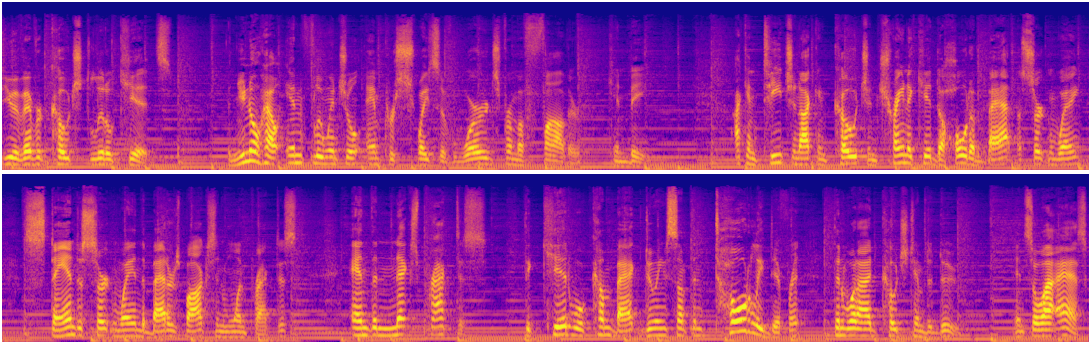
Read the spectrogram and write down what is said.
If you have ever coached little kids, then you know how influential and persuasive words from a father can be. I can teach and I can coach and train a kid to hold a bat a certain way, stand a certain way in the batter's box in one practice, and the next practice, the kid will come back doing something totally different than what I'd coached him to do. And so I ask,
